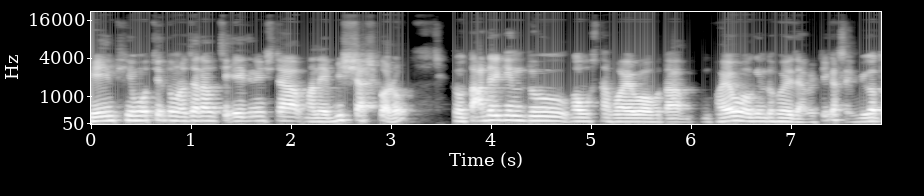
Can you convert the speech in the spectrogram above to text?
মেইন থিম হচ্ছে তোমরা যারা হচ্ছে এই জিনিসটা মানে বিশ্বাস করো তো তাদের কিন্তু অবস্থা ভয়াবহতা, ভয়াবহ কিন্তু হয়ে যাবে, ঠিক আছে? বিগত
